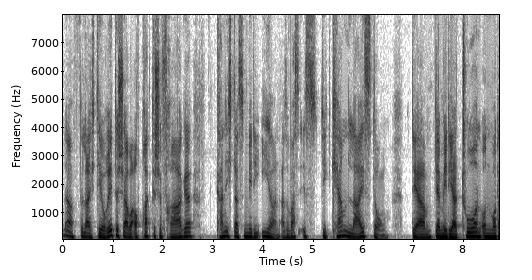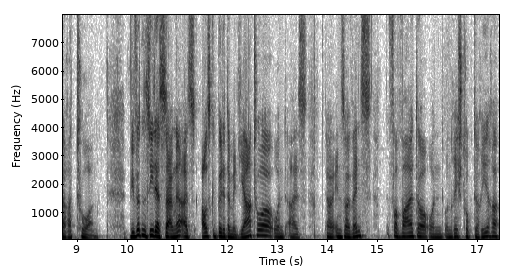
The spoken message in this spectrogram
ja, vielleicht theoretische, aber auch praktische Frage, kann ich das mediieren? Also was ist die Kernleistung der, der Mediatoren und Moderatoren. Wie würden Sie das sagen, ne? als ausgebildeter Mediator und als äh, Insolvenzverwalter und, und Restrukturierer?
